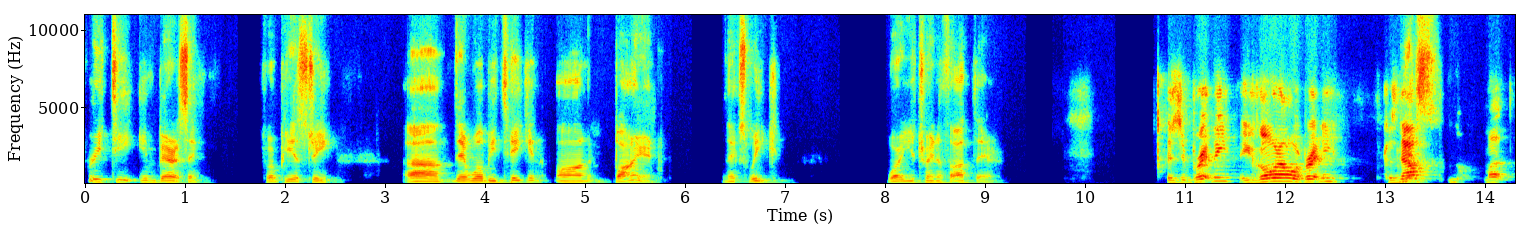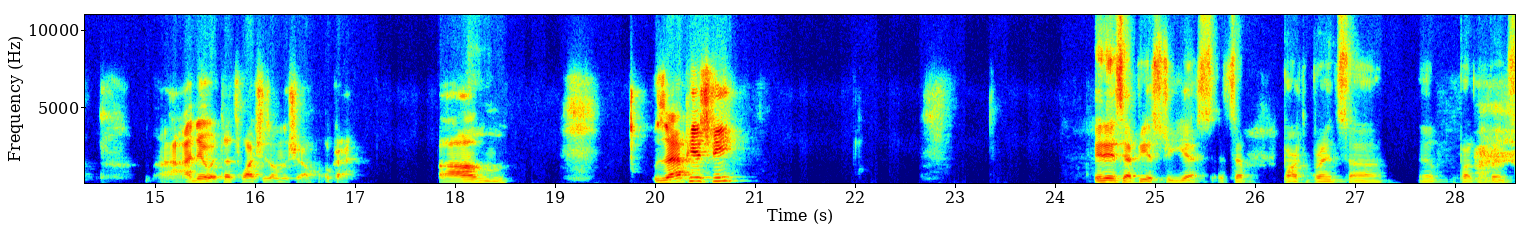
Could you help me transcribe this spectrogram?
Pretty embarrassing for PSG. Uh, they will be taking on Bayern next week. What are you train of thought there? Is it Brittany? Are you going out with Brittany? Because now, yes. my, I knew it. That's why she's on the show. Okay. Um, is that PSG? It is at PSG. Yes, it's a Parc des Princes. Uh, des Princes.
